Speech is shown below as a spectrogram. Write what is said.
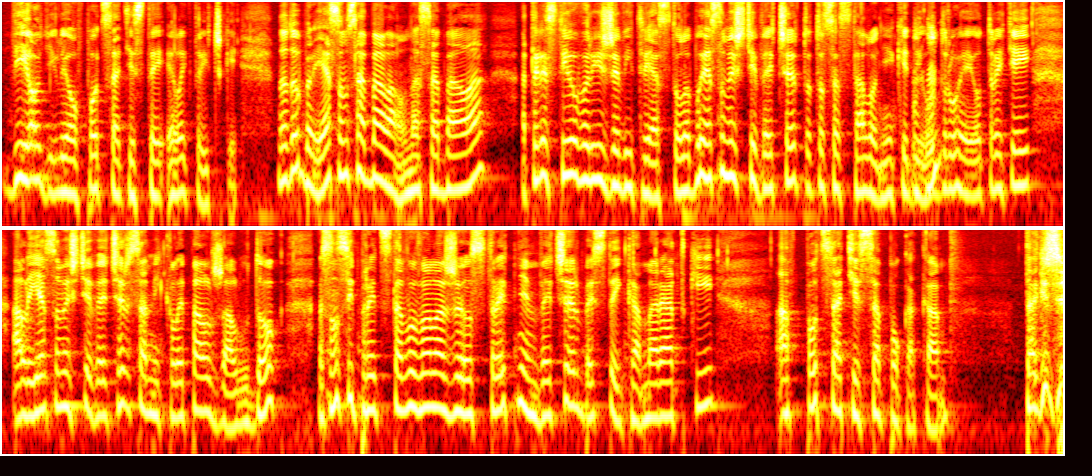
vyhodili ho v podstate z tej električky. No dobre, ja som sa bála, ona sa bála, a teraz ty hovoríš, že vytriasto, lebo ja som ešte večer, toto sa stalo niekedy uh-huh. o druhej, o tretej, ale ja som ešte večer, sa mi klepal žalúdok a som si predstavovala, že ho stretnem večer bez tej kamarátky a v podstate sa pokakám. Takže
